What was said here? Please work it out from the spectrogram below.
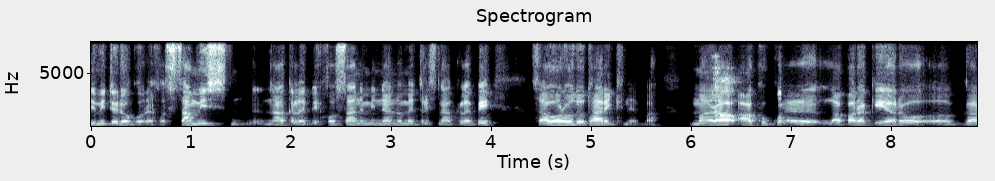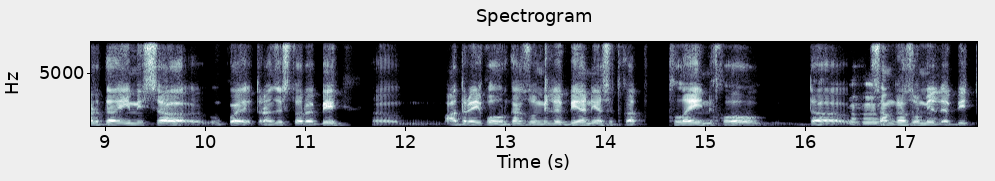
ლიმიტი როგორ ახლა სამის ნაკლები, ხო, 3 ნანომეტრის ნაკლები სავარაუდოდ არ იქნება. მაგრამ აქ უკვე ლაპარაკია, რომ გარდა იმისა, უკვე ტრანზისტორები ადრე იყო ორგანზომილებიანი, ასე ვთქვათ, plain, ხო? და სამგანზომილებით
